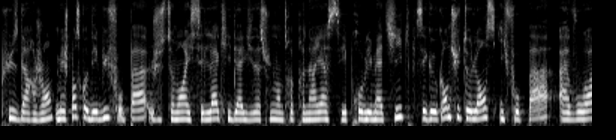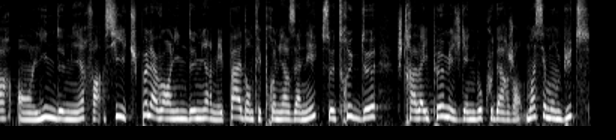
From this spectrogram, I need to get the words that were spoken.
plus d'argent. Mais je pense qu'au début, faut pas, justement, et c'est là que l'idéalisation de l'entrepreneuriat, c'est problématique, c'est que quand tu te lances, il faut pas avoir en ligne de mire, enfin si tu peux l'avoir en ligne de mire mais pas dans tes premières années, ce truc de je travaille peu mais je gagne beaucoup d'argent. Moi c'est mon but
